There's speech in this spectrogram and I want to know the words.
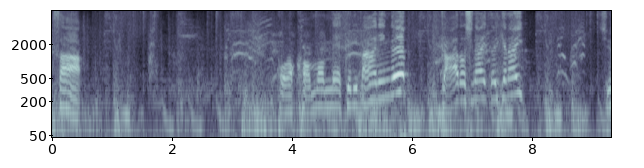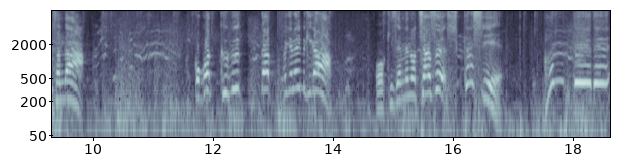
さあここもめくりバーニング。ガードしないといけない週3だ。ここはくぐったペケナイブキが置き攻めのチャンス。しかし安定で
